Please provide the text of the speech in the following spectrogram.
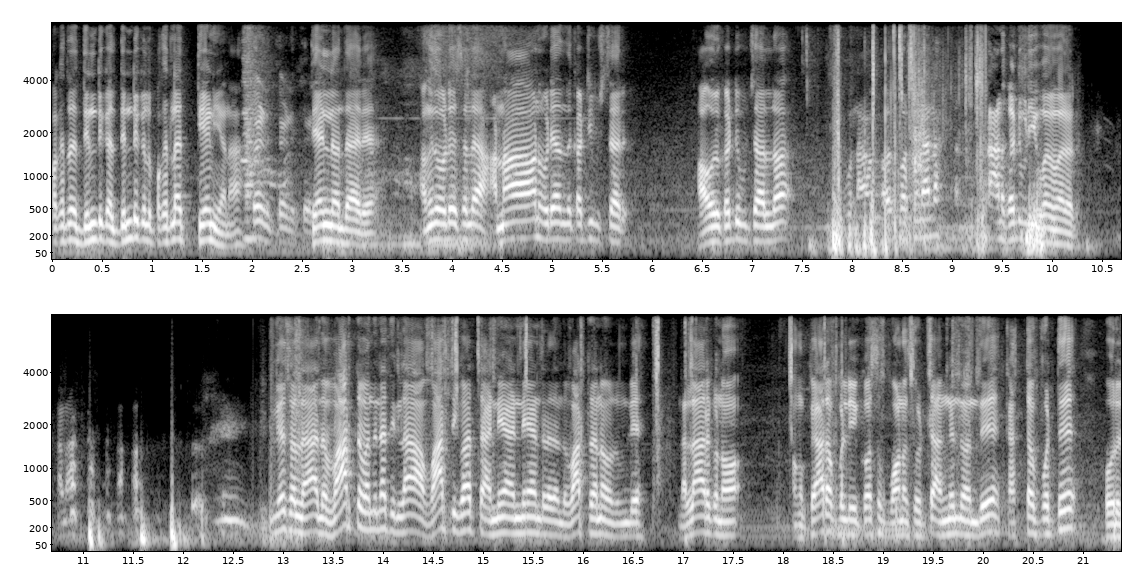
பக்கத்தில் திண்டுக்கல் திண்டுக்கல் பக்கத்தில் தேனியாண்ணா தேனியில் வந்தார். அங்கேருந்து ஒடியா சொல்ல அண்ணான்னு ஒடியா வந்து கட்டி பிடிச்சிட்டாரு. அவர் கட்டி பிடிச்சால இப்போ நான் நான் கட்டி பிடிக்க வருவார் அண்ணா. இன்னும் சொல்ல அந்த வார்த்தை வந்து என்னத்தீங்களா வார்த்தைக்கு வார்த்தை அண்ணே அண்ணேன்றது அந்த வார்த்தை தானே உண்மையிலே நல்லா இருக்கணும். அவங்க பேரப்பள்ளிக்கோசம் போன சொல்லிட்டு அங்கேருந்து வந்து கஷ்டப்பட்டு ஒரு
